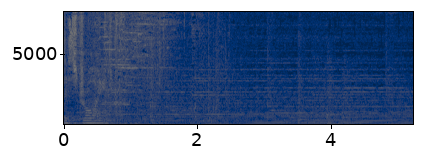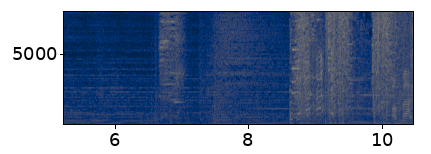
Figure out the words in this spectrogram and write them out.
Destroyed. A match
